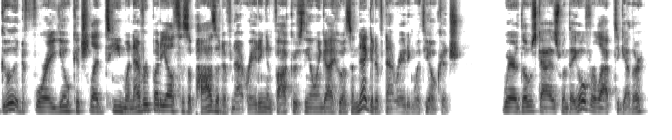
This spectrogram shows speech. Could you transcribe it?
good for a Jokic led team when everybody else has a positive net rating and Facu's the only guy who has a negative net rating with Jokic. Where those guys, when they overlap together,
